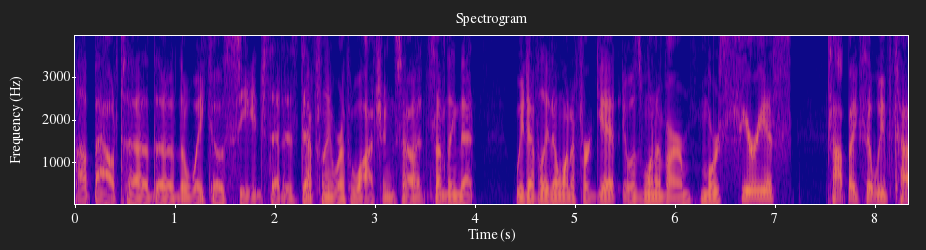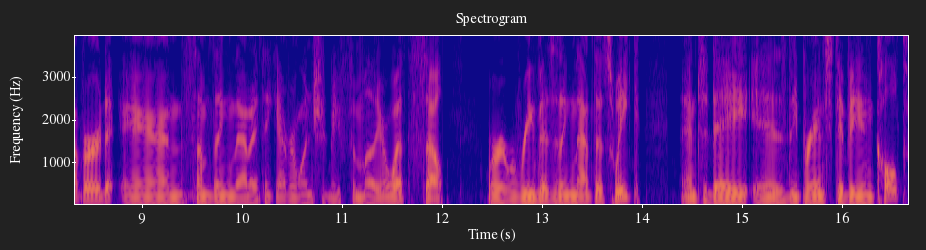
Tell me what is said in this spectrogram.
about uh, the the Waco siege that is definitely worth watching. So it's something that we definitely don't want to forget. It was one of our more serious topics that we've covered and something that I think everyone should be familiar with. So we're revisiting that this week. And today is the Branch Davidian cult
